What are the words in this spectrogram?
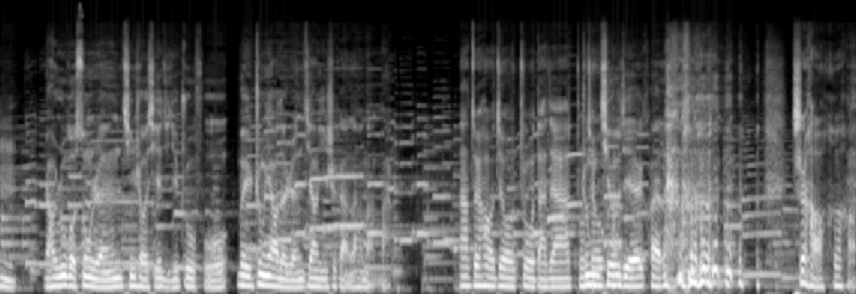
嗯，然后如果送人，亲手写几句祝福，为重要的人将仪式感拉满吧。那最后就祝大家中秋节快乐！吃好喝好。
